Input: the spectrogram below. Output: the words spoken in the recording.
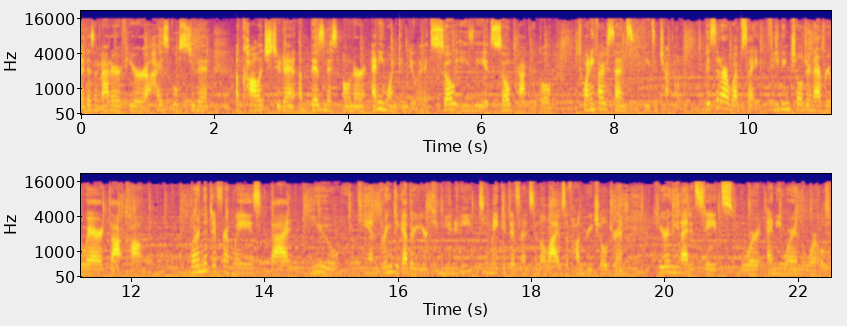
It doesn't matter if you're a high school student, a college student, a business owner, anyone can do it. It's so easy, it's so practical. 25 cents feeds a child. Visit our website, feedingchildreneverywhere.com. Learn the different ways that you can bring together your community to make a difference in the lives of hungry children here in the United States or anywhere in the world.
